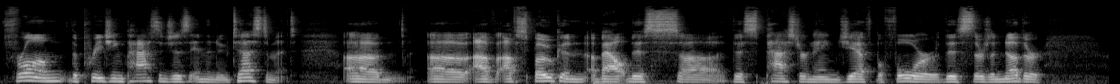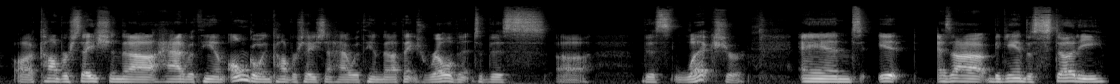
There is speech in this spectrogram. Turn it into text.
from the preaching passages in the New Testament? Um, uh, I've I've spoken about this uh, this pastor named Jeff before. This there's another uh, conversation that I had with him, ongoing conversation I had with him that I think is relevant to this uh, this lecture, and it as I began to study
